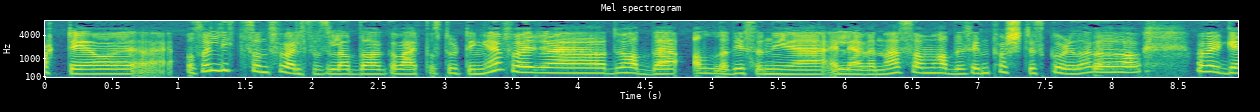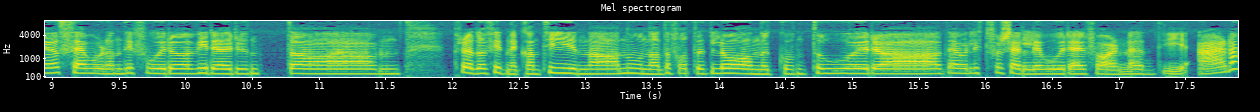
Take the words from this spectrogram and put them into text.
artig og også litt sånn følelsesladd dag å være på Stortinget. For du hadde alle disse nye elevene som hadde sin første skoledag, og det var, var veldig gøy å se hvordan de for og virra rundt og um, prøvde å finne kantina. Noen hadde fått et lånekontor, og det er jo litt forskjellig hvor erfarne de er, da.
